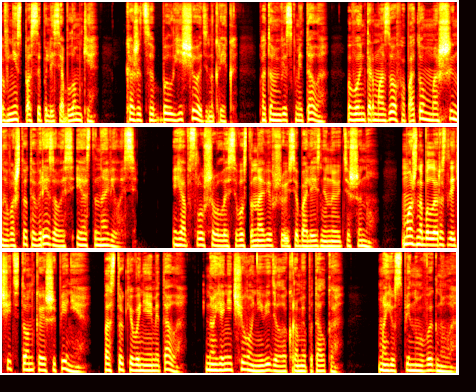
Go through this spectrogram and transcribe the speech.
Вниз посыпались обломки. Кажется, был еще один крик. Потом визг металла, вонь тормозов, а потом машина во что-то врезалась и остановилась. Я вслушивалась в установившуюся болезненную тишину. Можно было различить тонкое шипение, постукивание металла, но я ничего не видела, кроме потолка. Мою спину выгнуло.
